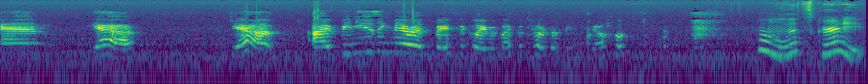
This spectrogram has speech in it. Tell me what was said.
and yeah, yeah, I've been using mirrors basically with my photography skills. oh, that's great.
